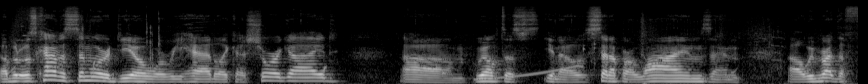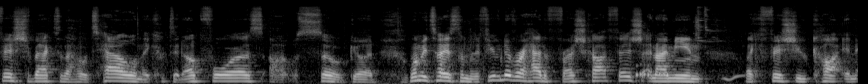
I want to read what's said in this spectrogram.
Uh, but it was kind of a similar deal where we had like a shore guide. Um, we helped us, you know, set up our lines and uh, we brought the fish back to the hotel and they cooked it up for us. Oh, it was so good. Let me tell you something. If you've never had fresh caught fish, and I mean like fish you caught an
